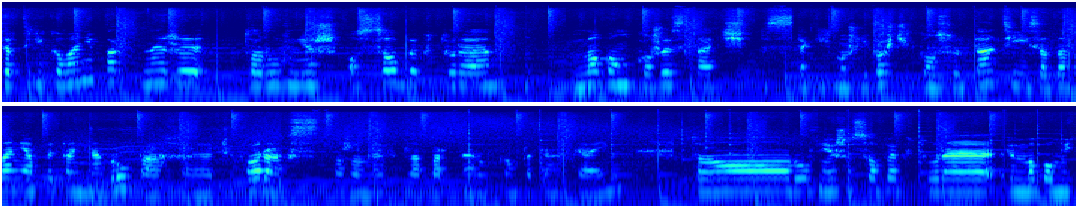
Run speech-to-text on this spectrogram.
Certyfikowani partnerzy to również osoby, które mogą korzystać z takich możliwości konsultacji i zadawania pytań na grupach e, czy forach stworzonych dla partnerów Competence Game to również osoby, które mogą mieć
